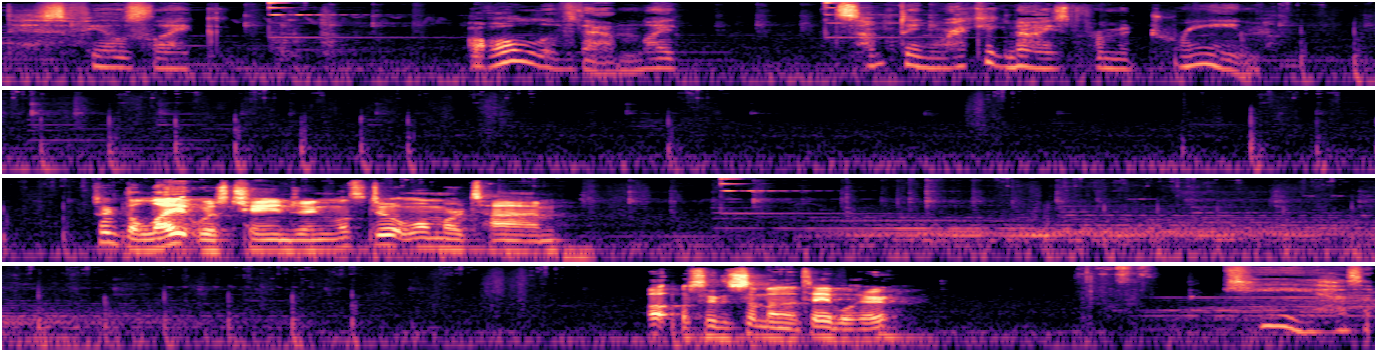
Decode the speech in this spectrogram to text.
This feels like all of them, like something recognized from a dream. Looks like the light was changing. Let's do it one more time. Oh, looks like there's something on the table here. The key has a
